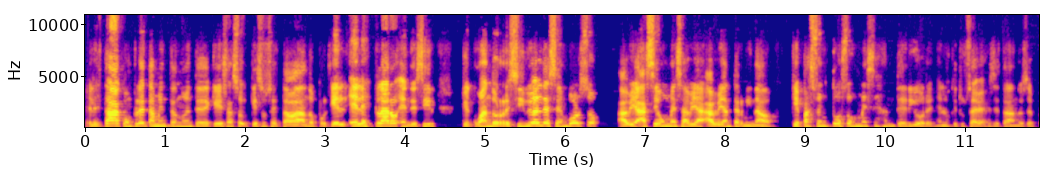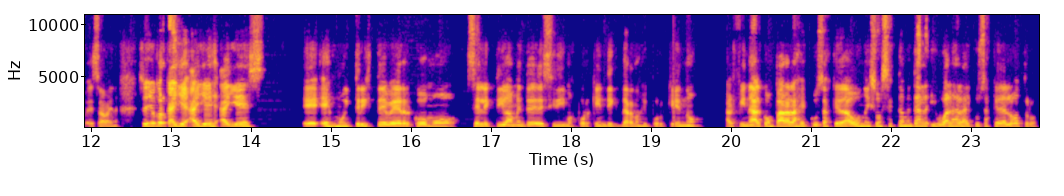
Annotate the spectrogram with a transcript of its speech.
Él estaba completamente anuente de que, esa, que eso se estaba dando porque él, él es claro en decir que cuando recibió el desembolso, había, hace un mes había, habían terminado. ¿Qué pasó en todos esos meses anteriores en los que tú sabías que se estaba dando ese- esa vaina? Entonces yo creo que ahí, ahí, ahí es, eh, es muy triste ver cómo selectivamente decidimos por qué indignarnos y por qué no. Al final compara las excusas que da uno y son exactamente iguales a las excusas que da el otro.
